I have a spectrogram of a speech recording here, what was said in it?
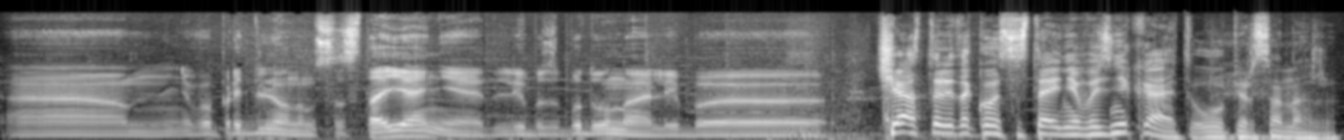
э, в определенном состоянии, либо с бодуна, либо... Часто ли такое состояние возникает у персонажа?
